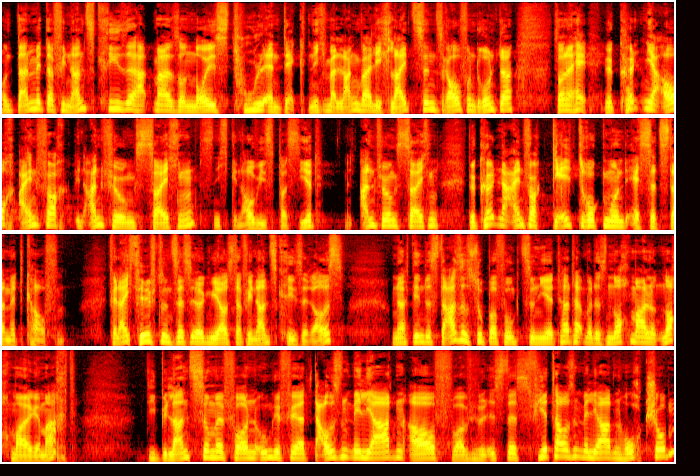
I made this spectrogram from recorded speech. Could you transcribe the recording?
Und dann mit der Finanzkrise hat man so ein neues Tool entdeckt. Nicht mehr langweilig Leitzins rauf und runter, sondern hey, wir könnten ja auch einfach in Anführungszeichen, ist nicht genau wie es passiert, in Anführungszeichen, wir könnten ja einfach Geld drucken und Assets damit kaufen. Vielleicht hilft uns das irgendwie aus der Finanzkrise raus. Und nachdem das da so super funktioniert hat, hat man das nochmal und nochmal gemacht die Bilanzsumme von ungefähr 1000 Milliarden auf, wie viel ist das, 4000 Milliarden hochgeschoben.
